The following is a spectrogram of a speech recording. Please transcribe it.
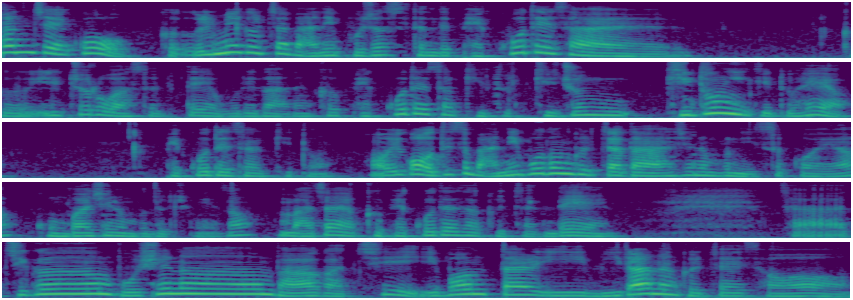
편제고 그 을미 글자 많이 보셨을 텐데 백호대살 그 일주로 왔을 때 우리가 아는 그 백호대살 기둥, 기준, 기둥이기도 해요. 백호대살 기둥. 어, 이거 어디서 많이 보던 글자다 하시는 분이 있을 거예요. 공부하시는 분들 중에서. 맞아요. 그 백호대살 글자인데 자 지금 보시는 바와 같이 이번 달 이 미라는 글자에서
